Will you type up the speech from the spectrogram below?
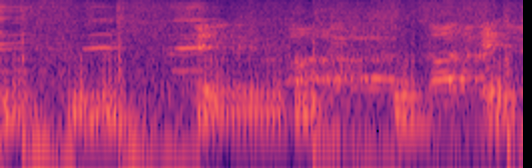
Eight, five, nine, eight.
